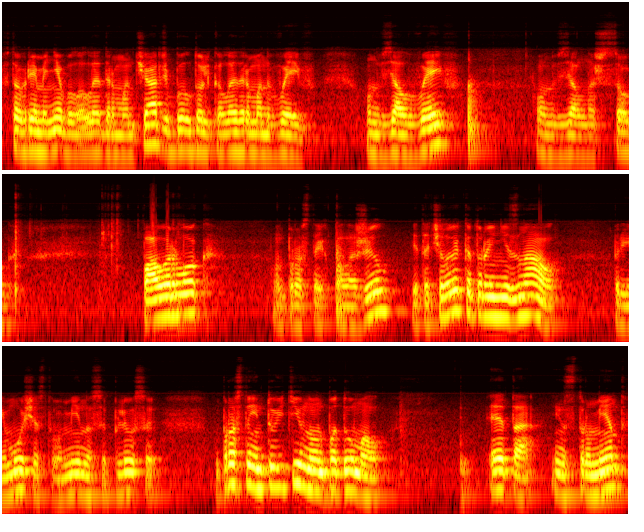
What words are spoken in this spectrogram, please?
В то время не было Leatherman Charge, был только Leatherman Wave. Он взял Wave, он взял наш сок Powerlock, он просто их положил. Это человек, который не знал преимущества, минусы, плюсы. Просто интуитивно он подумал, это инструмент,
